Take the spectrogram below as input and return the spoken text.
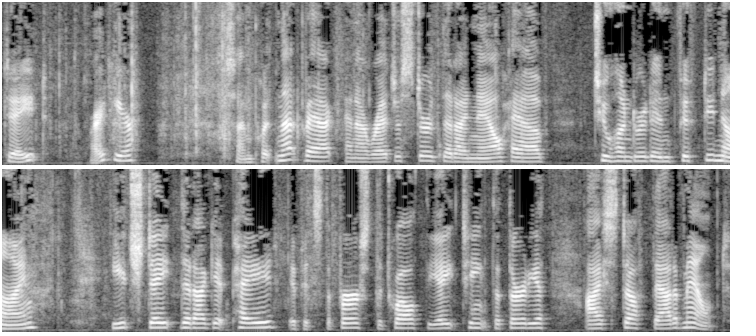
Date, right here. So I'm putting that back and I registered that I now have 259 each date that I get paid, if it's the 1st, the 12th, the 18th, the 30th, I stuff that amount,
